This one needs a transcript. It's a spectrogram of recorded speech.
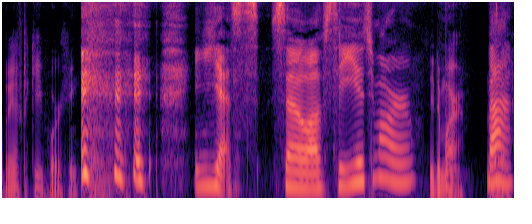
We have to keep working. Yes. So I'll see you tomorrow. See you tomorrow. Bye.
